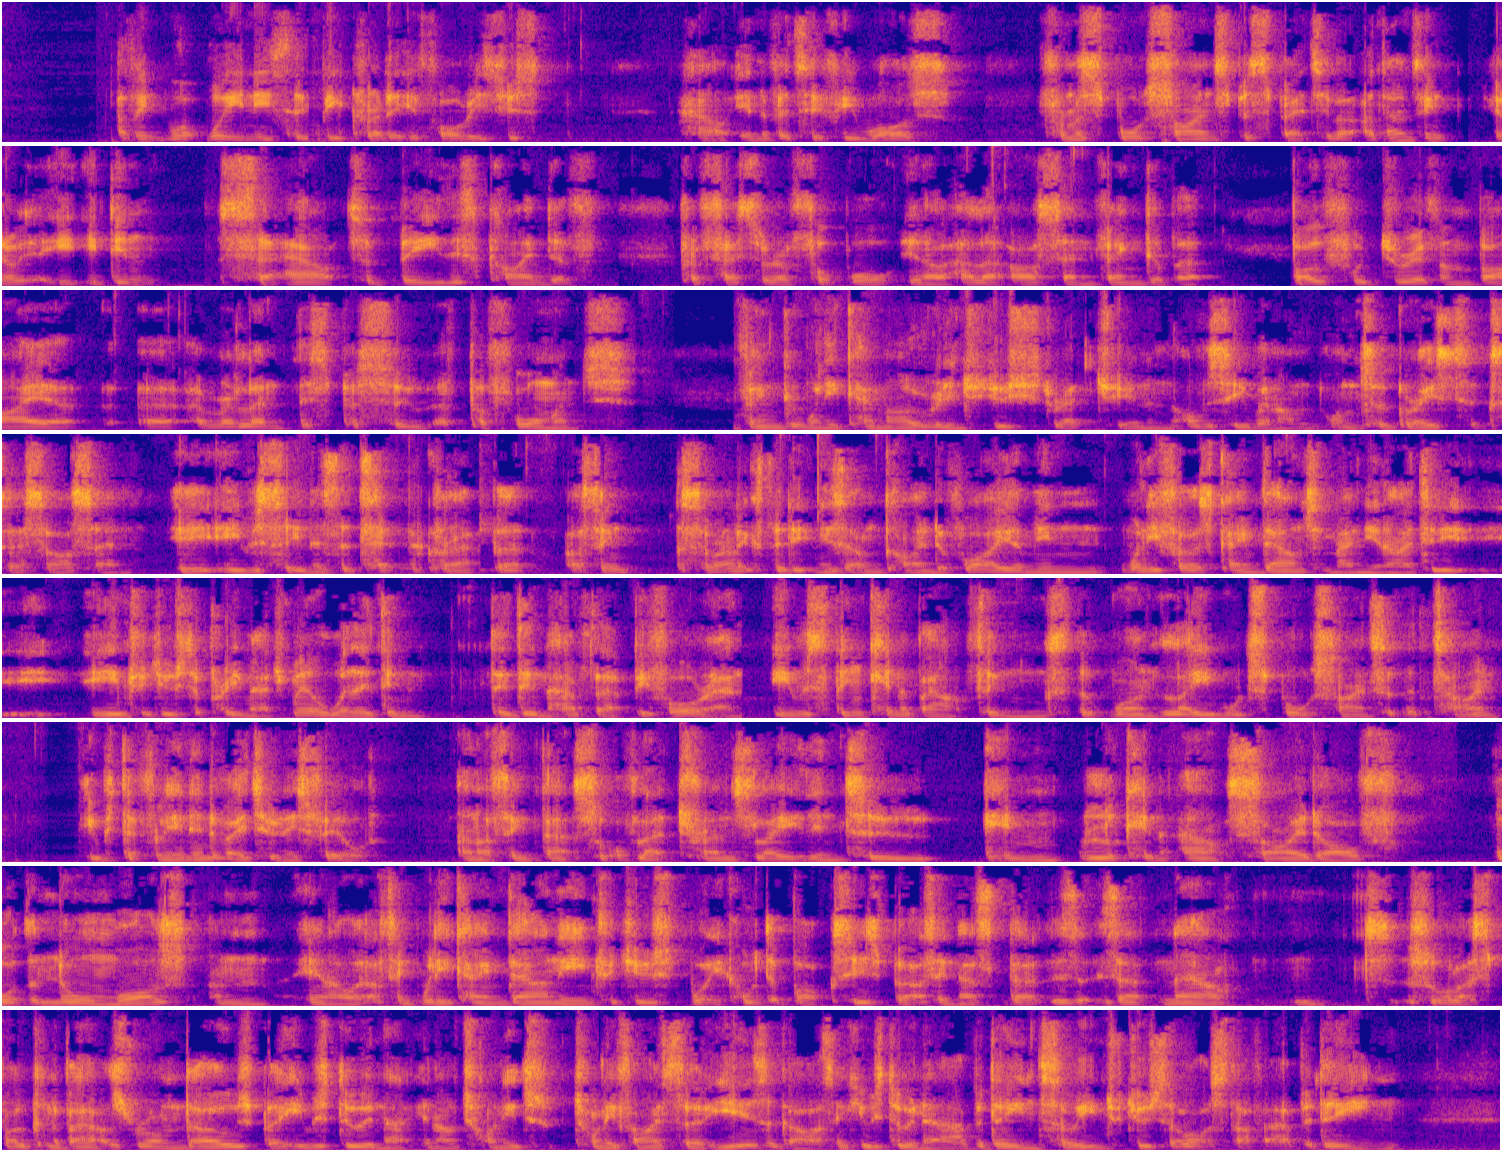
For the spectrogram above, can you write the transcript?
I think what, what he needs to be credited for is just how innovative he was from a sports science perspective, I don't think you know he, he, didn't set out to be this kind of professor of football, you know, a la Arsene Wenger, but both were driven by a, a, a relentless pursuit of performance. Wenger, when he came over and introduced stretching, and obviously went on, on to great success, Arsene, he, he was seen as a technocrat. But I think Sir Alex did it in his own kind of way. I mean, when he first came down to Man United, he, he, he introduced a pre-match meal where they didn't they didn't have that beforehand. He was thinking about things that weren't labelled sports science at the time. He was definitely an innovator in his field. And I think that sort of that translated into him looking outside of what the norm was. And, you know, I think when he came down, he introduced what he called the boxes, but I think that's that is, is that now sort of like spoken about as rondos, but he was doing that, you know, 20, 25, 30 years ago. I think he was doing it at Aberdeen. So he introduced a lot of stuff at Aberdeen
